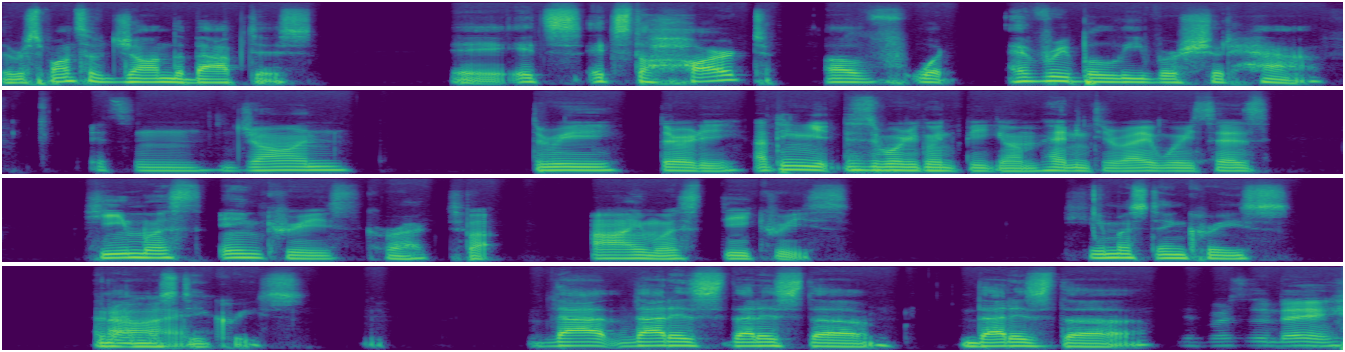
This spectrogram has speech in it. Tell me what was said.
The response of John the Baptist, it's it's the heart of what every believer should have. It's in John three thirty. I think this is where you're going to be um heading to, right? Where he says, "He must increase, Correct. But I must decrease." he must increase and And I must decrease. That that is that is the that is the The verse of the day.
